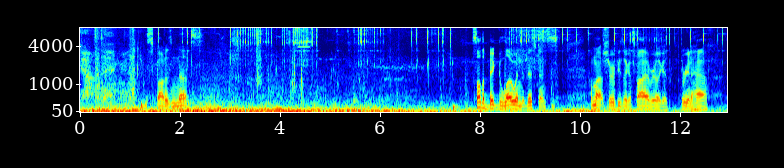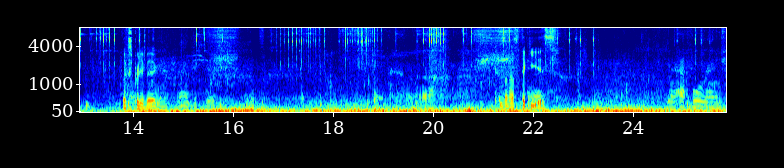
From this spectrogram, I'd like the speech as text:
God dang, man. This spot is nuts. Saw the big glow in the distance. I'm not sure if he's like a five or like a three and a half. Looks pretty big. Depends on how thick he is. And a half, four range.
